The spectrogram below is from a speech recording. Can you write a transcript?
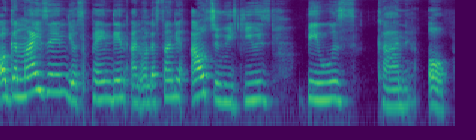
organizing your spending and understanding how to reduce bills can help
